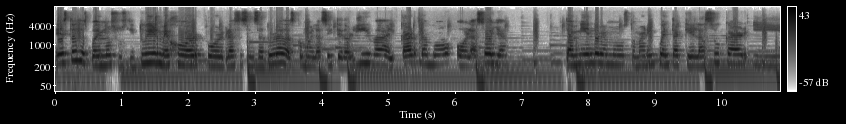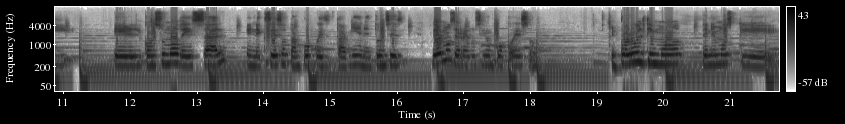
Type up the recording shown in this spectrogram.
Estas las podemos sustituir mejor por grasas insaturadas como el aceite de oliva, el cártamo o la soya. También debemos tomar en cuenta que el azúcar y el consumo de sal en exceso tampoco está bien, entonces debemos de reducir un poco eso. Y por último, tenemos que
